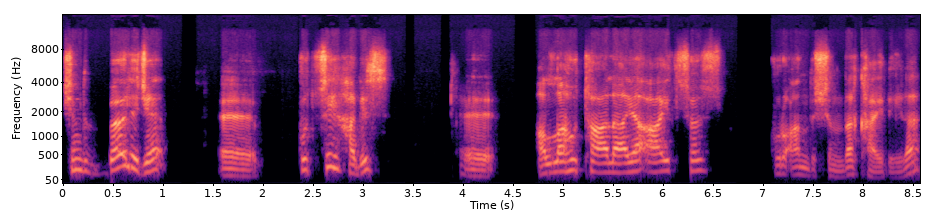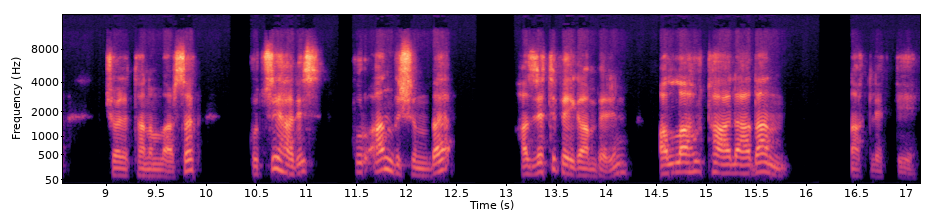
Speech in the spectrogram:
Şimdi böylece e, kutsi hadis e, Allahu Teala'ya ait söz Kur'an dışında kaydıyla şöyle tanımlarsak kutsi hadis Kur'an dışında Hazreti Peygamber'in Allahu Teala'dan naklettiği,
